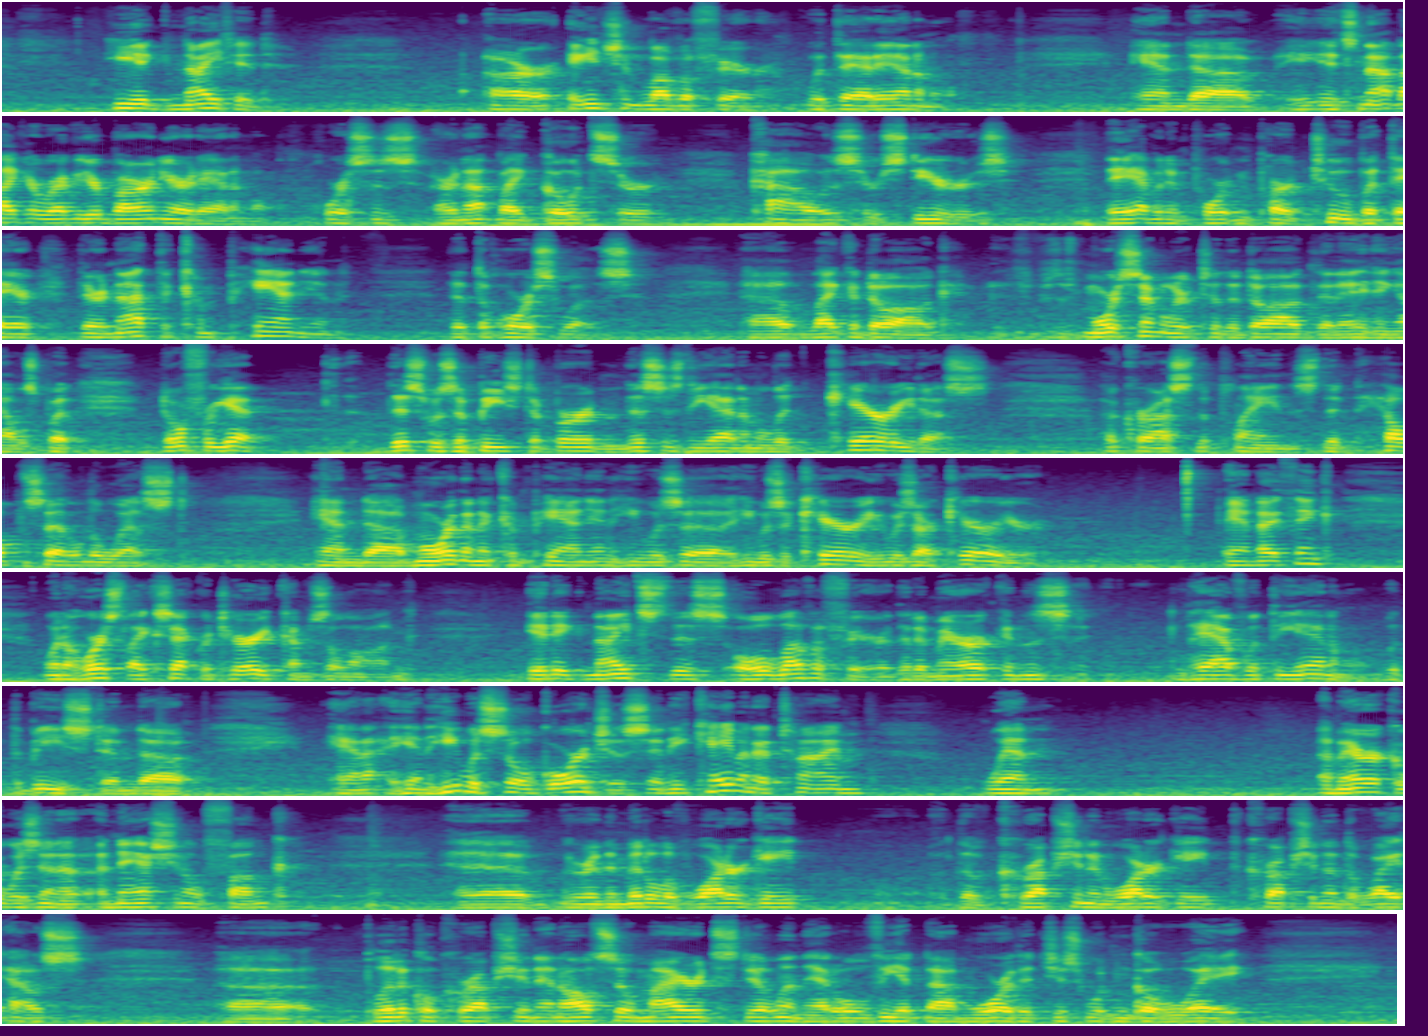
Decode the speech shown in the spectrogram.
he ignited our ancient love affair with that animal. And uh, it's not like a regular barnyard animal. Horses are not like goats or cows or steers. They have an important part too, but they're they're not the companion that the horse was. Uh, like a dog, it's more similar to the dog than anything else. But don't forget, this was a beast of burden. This is the animal that carried us across the plains, that helped settle the West and uh, more than a companion, he was a he was a carrier. He was our carrier, and I think when a horse like Secretariat comes along, it ignites this old love affair that Americans have with the animal, with the beast, and uh, and and he was so gorgeous, and he came at a time when America was in a, a national funk. Uh, we were in the middle of Watergate, the corruption in Watergate, the corruption in the White House. Uh, political corruption, and also mired still in that old Vietnam War that just wouldn't go away.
